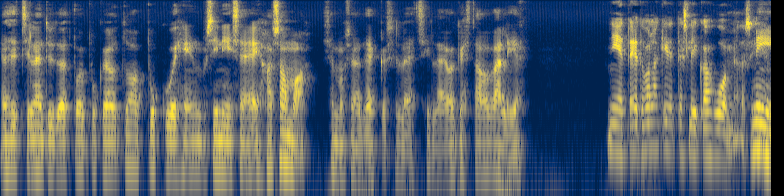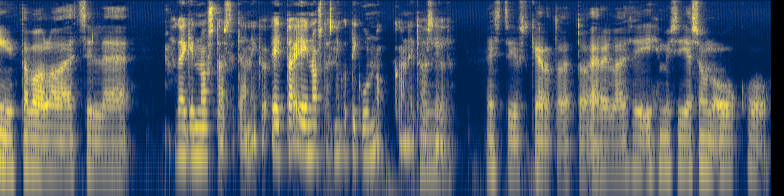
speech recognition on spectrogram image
Ja sitten silleen tytöt voi pukeutua pukuihin siniseen ihan sama. Semmoisia, teekö silleen, että sillä ei oikeastaan ole väliä. Niin, että ei tavallaan kiinnittäisi liikaa huomiota siihen. Niin, tavallaan, että silleen... Jotenkin nostaa sitä, niin kuin, ei, tai ei nostaisi niin tikun nokkaan niitä Niin. asioita. Ja sitten just kertoo, että on erilaisia ihmisiä ja se on ok.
